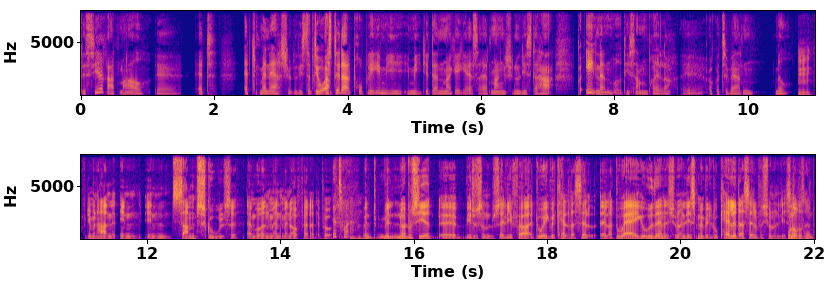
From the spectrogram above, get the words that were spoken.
det siger ret meget, øh, at, at man er journalist. Og det er jo også det, der er et problem i, i Medie Danmark, ikke? Altså, at mange journalister har på en eller anden måde de samme briller øh, at gå til verden med. Mm, fordi man har en, en, en samskuelse af måden, man, man opfatter det på. Det tror jeg. Men du- når du siger, øh, Vito, som du sagde lige før, at du ikke vil kalde dig selv, eller du er ikke uddannet journalist, men vil du kalde dig selv for journalist? 100 procent.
